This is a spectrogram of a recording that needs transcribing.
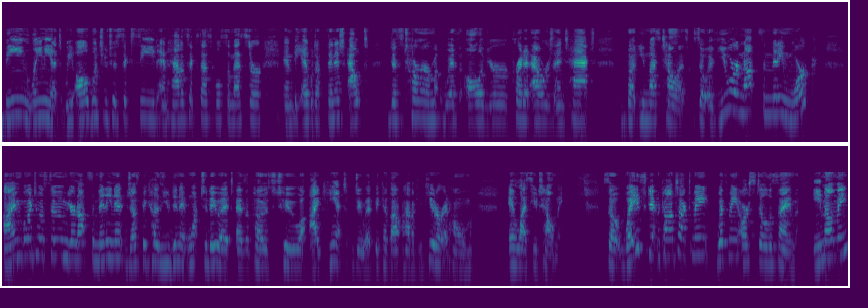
being lenient. We all want you to succeed and have a successful semester and be able to finish out this term with all of your credit hours intact. But you must tell us. So if you are not submitting work, I'm going to assume you're not submitting it just because you didn't want to do it, as opposed to I can't do it because I don't have a computer at home unless you tell me. So ways to get in contact me with me are still the same. Email me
